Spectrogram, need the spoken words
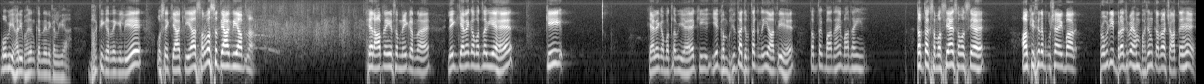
वो भी हरि भजन करने निकल गया। भक्ति करने के लिए उसने क्या किया? सर्वस्व त्याग दिया अपना। खैर, आपने ये सब नहीं करना है, लेकिन कहने का मतलब ये है कि, कहने का मतलब यह है कि ये गंभीरता जब तक नहीं आती है, तब तक बाधाएँ बाधा ही। हैं तब तक समस्याएँ समस्या है। और किसी ने पूछा एक बार, प्रभु जी, ब्रज में हम भजन करना चाहते हैं,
